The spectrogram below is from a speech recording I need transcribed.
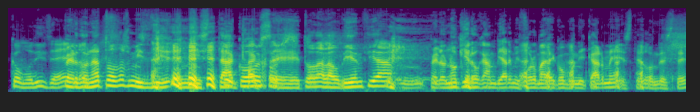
como dice él. ¿no? Perdona a todos mis, mis tacos, Tacos. eh, toda la audiencia, pero no quiero cambiar mi forma de comunicarme, esté donde esté.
